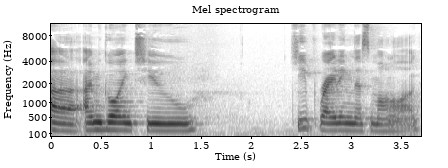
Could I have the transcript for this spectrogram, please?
uh, I'm going to keep writing this monologue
